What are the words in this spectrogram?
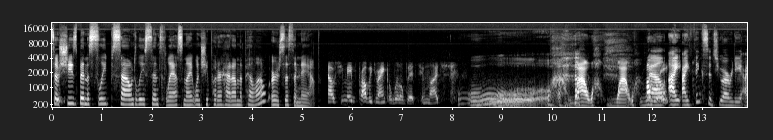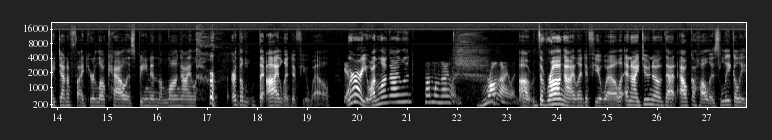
So she's been asleep soundly since last night when she put her head on the pillow, or is this a nap? Now she may probably drank a little bit too much. Ooh. wow. Wow. Well, I, I think since you already identified your locale as being in the Long Island, or the, the island, if you will. Yeah. Where are you? On Long Island? I'm on Long Island, wrong island. Uh, the wrong island, if you will. And I do know that alcohol is legally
